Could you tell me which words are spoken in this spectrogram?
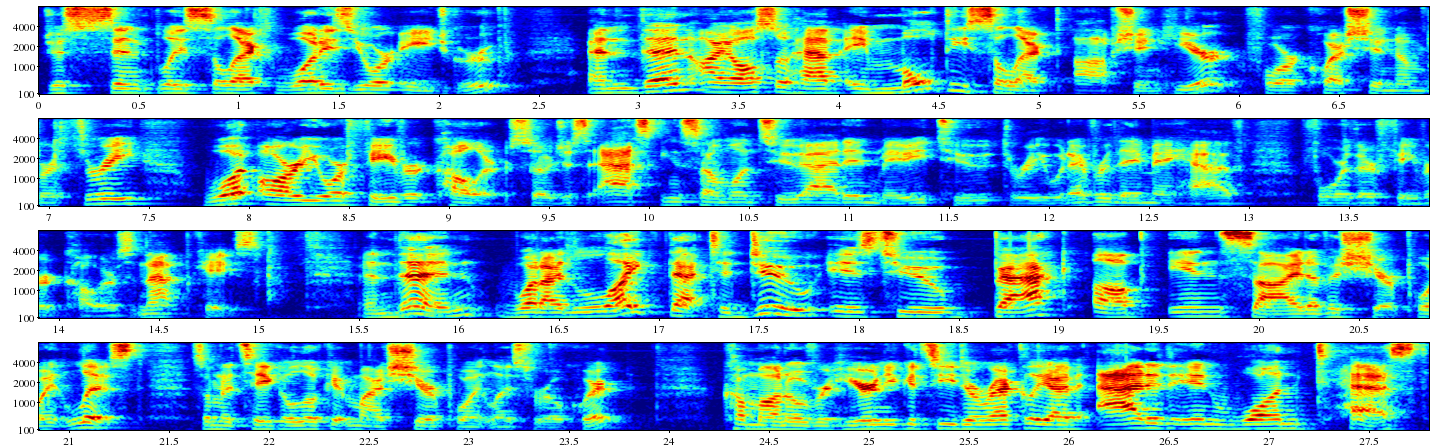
just simply select what is your age group. And then I also have a multi-select option here for question number three. What are your favorite colors? So just asking someone to add in maybe two, three, whatever they may have for their favorite colors in that case. And then what I'd like that to do is to back up inside of a SharePoint list. So I'm gonna take a look at my SharePoint list real quick come on over here and you can see directly I've added in one test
